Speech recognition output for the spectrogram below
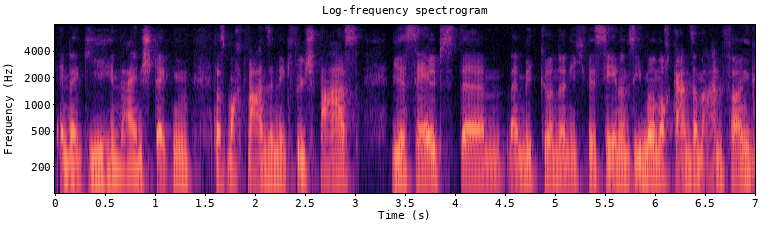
Energie hineinstecken. Das macht wahnsinnig viel Spaß wir selbst, ähm, mein Mitgründer und ich, wir sehen uns immer noch ganz am Anfang.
